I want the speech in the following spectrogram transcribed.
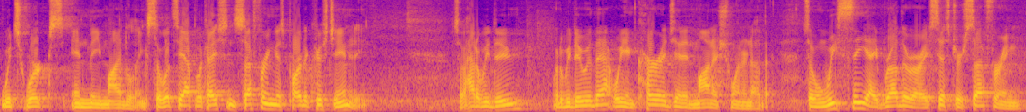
which works in me mightily. So, what's the application? Suffering is part of Christianity. So, how do we do? What do we do with that? We encourage and admonish one another. So, when we see a brother or a sister suffering,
